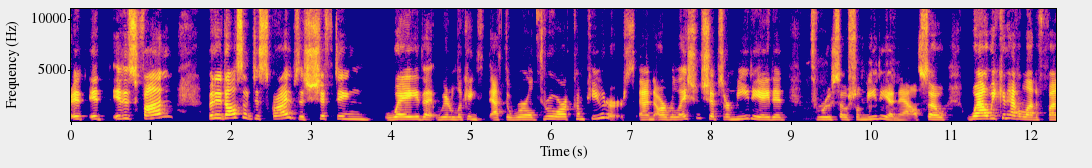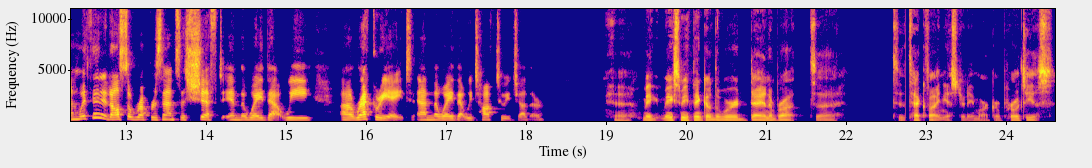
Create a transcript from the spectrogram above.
it, it, it is fun, but it also describes a shifting way that we're looking at the world through our computers and our relationships are mediated through social media now. So while we can have a lot of fun with it, it also represents a shift in the way that we uh, recreate and the way that we talk to each other. Yeah, make, makes me think of the word Diana brought uh, to TechVine yesterday, Marco Proteus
